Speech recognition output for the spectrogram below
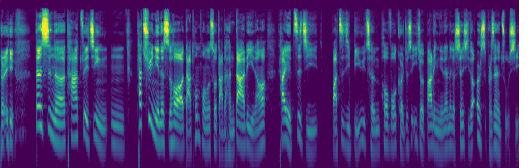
而已。但是呢，他最近，嗯，他去年的时候啊，打通膨的时候打的很大力，然后他也自己把自己比喻成 Paul Volcker，就是一九八零年代那个升息到二十 percent 的主席，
